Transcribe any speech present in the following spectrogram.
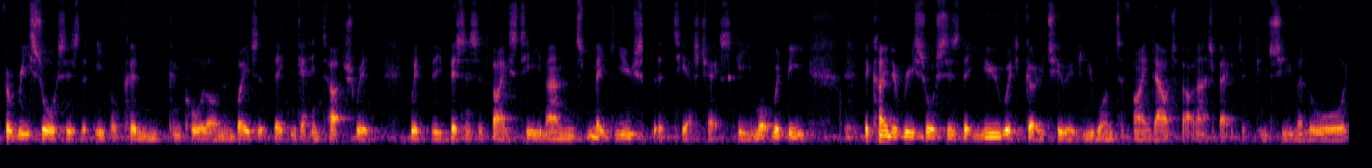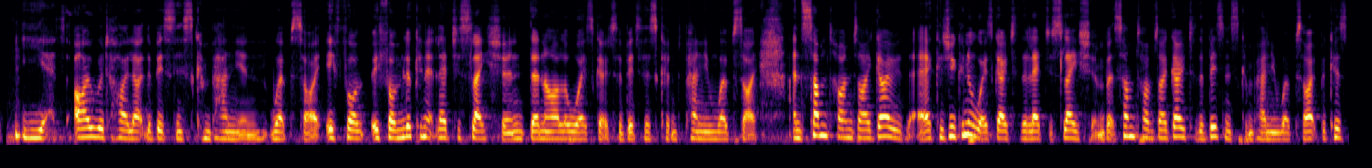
for resources that people can can call on and ways that they can get in touch with with the business advice team and make use of the TS check scheme. What would be the kind of resources that you would go to if you want to find out about an aspect of consumer law yes i would highlight the business companion website if i'm if i'm looking at legislation then i'll always go to the business companion website and sometimes i go there because you can always go to the legislation but sometimes i go to the business companion website because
